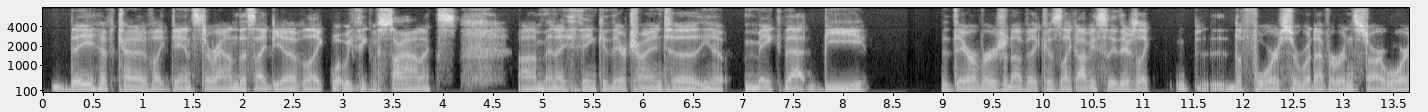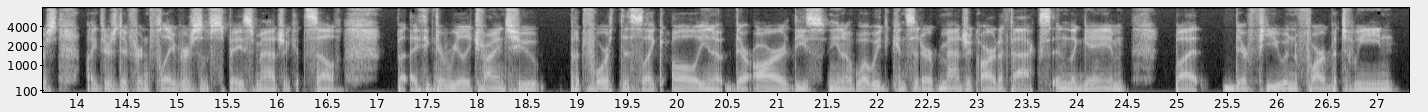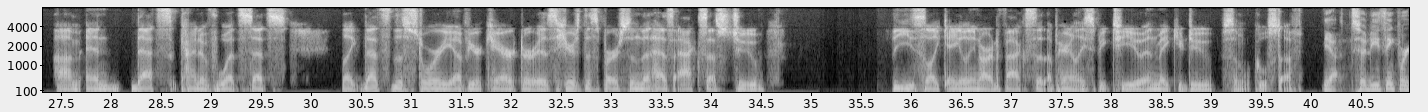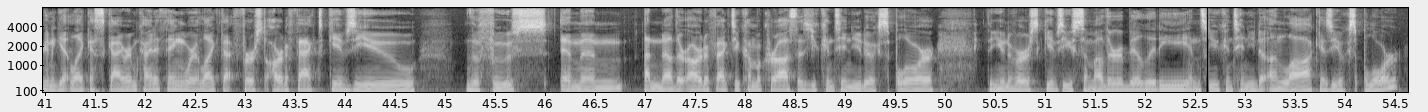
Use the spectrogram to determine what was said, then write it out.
they have kind of like danced around this idea of like what we think of psionics, um, and I think they're trying to you know make that be their version of it. Because like obviously there's like the force or whatever in Star Wars. Like there's different flavors of space magic itself. But I think they're really trying to put forth this like oh you know there are these you know what we'd consider magic artifacts in the game but they're few and far between. Um, and that's kind of what sets like that's the story of your character is here's this person that has access to these like alien artifacts that apparently speak to you and make you do some cool stuff. Yeah. So do you think we're going to get like a Skyrim kind of thing where like that first artifact gives you the Fus and then another artifact you come across as you continue to explore the universe gives you some other ability and so you continue to unlock as you explore?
